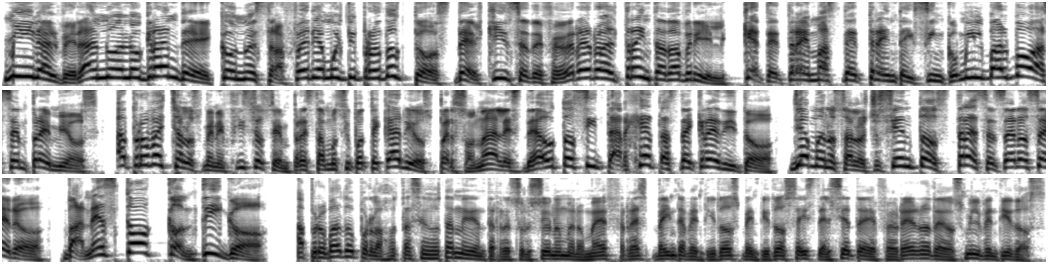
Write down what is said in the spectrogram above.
Mira el verano a lo grande con nuestra feria multiproductos del 15 de febrero al 30 de abril, que te trae más de 35 mil balboas en premios. Aprovecha los beneficios en préstamos hipotecarios, personales de autos y tarjetas de crédito. Llámanos al 800 1300. Vanesco contigo. Aprobado por la JCJ mediante resolución número MEF RES 2022-226 del 7 de febrero de 2022.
